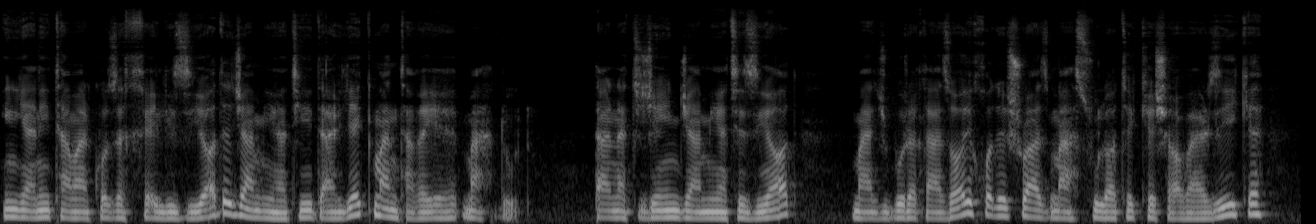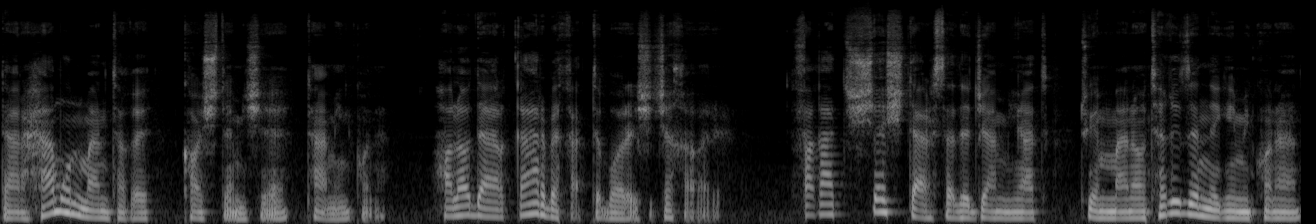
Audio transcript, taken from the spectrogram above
این یعنی تمرکز خیلی زیاد جمعیتی در یک منطقه محدود. در نتیجه این جمعیت زیاد مجبور غذای خودش رو از محصولات کشاورزی که در همون منطقه کاشته میشه تامین کنه. حالا در غرب خط بارشی چه خبره؟ فقط 6 درصد جمعیت توی مناطقی زندگی می‌کنن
